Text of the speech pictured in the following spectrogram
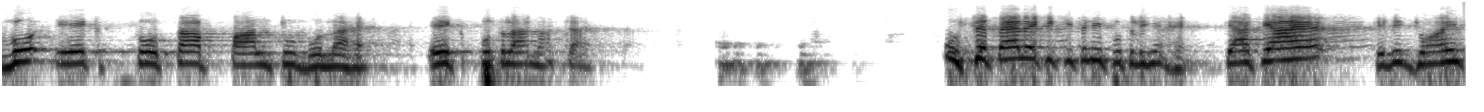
وہ ایک توتا پالتو بولا ہے، ایک پتلا ناچا ہے۔ اس سے پہلے کی کتنی پتلیاں ہیں؟ کیا کیا ہے؟ کہ جی جوائنٹ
